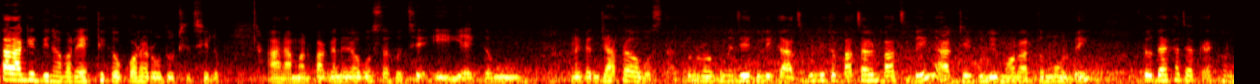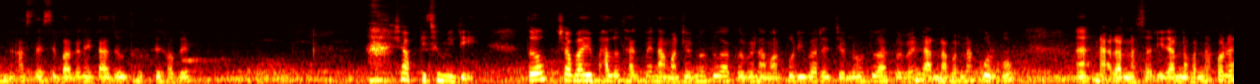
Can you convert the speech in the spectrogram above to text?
তার আগের দিন আবার এর থেকেও কড়া রোদ উঠেছিল। আর আমার বাগানের অবস্থা হচ্ছে এই একদম মনে করেন যাতা অবস্থা। কোনো রকমে যেগুলি গাছগুলি তো বাঁচার, বাঁচবেই, আর যেগুলি মরার তো মরবেই। তো দেখা যাক এখন আস্তে আস্তে বাগানের কাজও ধরতে হবে। সব কিছু মিলিয়ে। তো সবাই ভালো থাকবেন, আমার জন্য দোয়া করবেন, আমার পরিবারের জন্য দোয়া করবেন। রান্নাবান্না করব। না, রান্না সরি রান্নাবান্না করা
